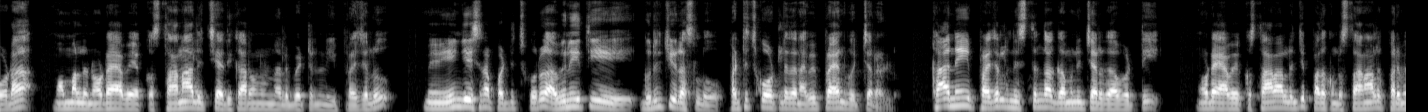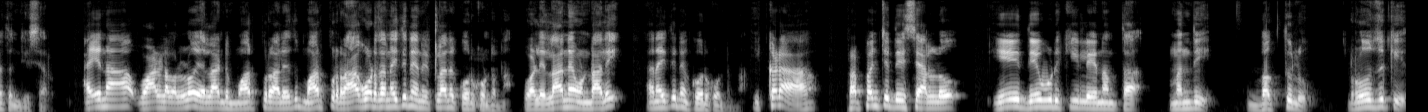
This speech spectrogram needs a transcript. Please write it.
కూడా మమ్మల్ని నూట యాభై ఒక్క స్థానాలు ఇచ్చి అధికారంలో నిలబెట్టిన ఈ ప్రజలు మేము ఏం చేసినా పట్టించుకోరు. అవినీతి గురించి వీళ్ళు అసలు పట్టించుకోవట్లేదనే అభిప్రాయానికి వచ్చారు వాళ్ళు. కానీ ప్రజలు నిశ్చితంగా గమనించారు కాబట్టి నూట యాభై ఒక్క స్థానాల నుంచి పదకొండు స్థానాలకు పరిమితం చేశారు. అయినా వాళ్ళ వల్ల ఎలాంటి మార్పు రాలేదు. మార్పు రాకూడదని అయితే నేను ఇట్లానే కోరుకుంటున్నా. వాళ్ళు ఇలానే ఉండాలి అని అయితే నేను కోరుకుంటున్నా. ఇక్కడ ప్రపంచ దేశాల్లో ఏ దేవుడికి లేనంత మంది భక్తులు రోజుకి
